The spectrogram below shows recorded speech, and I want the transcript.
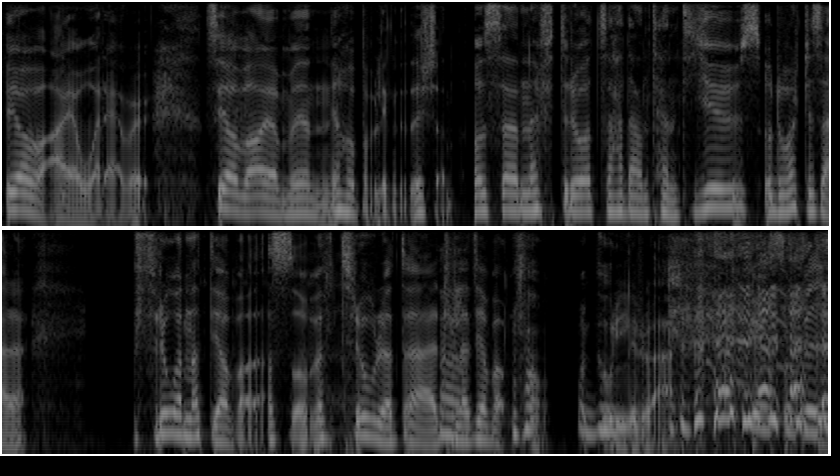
Jag bara "Ah, ja whatever. Så jag bara ja men jag hoppar väl in i duschen. Och sen efteråt så hade han tänt ljus och då var det så här. Från att jag bara alltså vem tror du att du är till att jag bara "Åh, vad gullig du är. Du är så fin.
